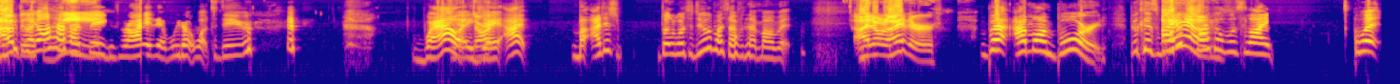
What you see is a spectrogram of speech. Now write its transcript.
I we like, all have our things, right? That we don't want to do. wow, Yeah, AJ, dark- I, but I just don't know what to do with myself in that moment. I don't either. But I'm on board because what I if am. Michael was like, "What,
